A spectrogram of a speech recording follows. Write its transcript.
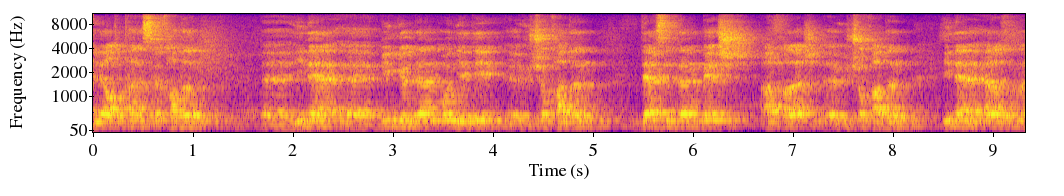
56 tanesi kadın, e, yine e, Bingöl'den 17, e, 3'ü kadın, Dersim'den 5 arkadaş, 3'ü kadın, yine Elazığ'da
